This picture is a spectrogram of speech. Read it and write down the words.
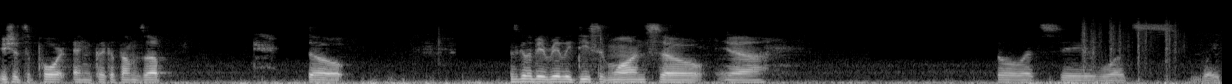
You should support and click a thumbs up. So it's gonna be a really decent one, so yeah. So let's see what's wait.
